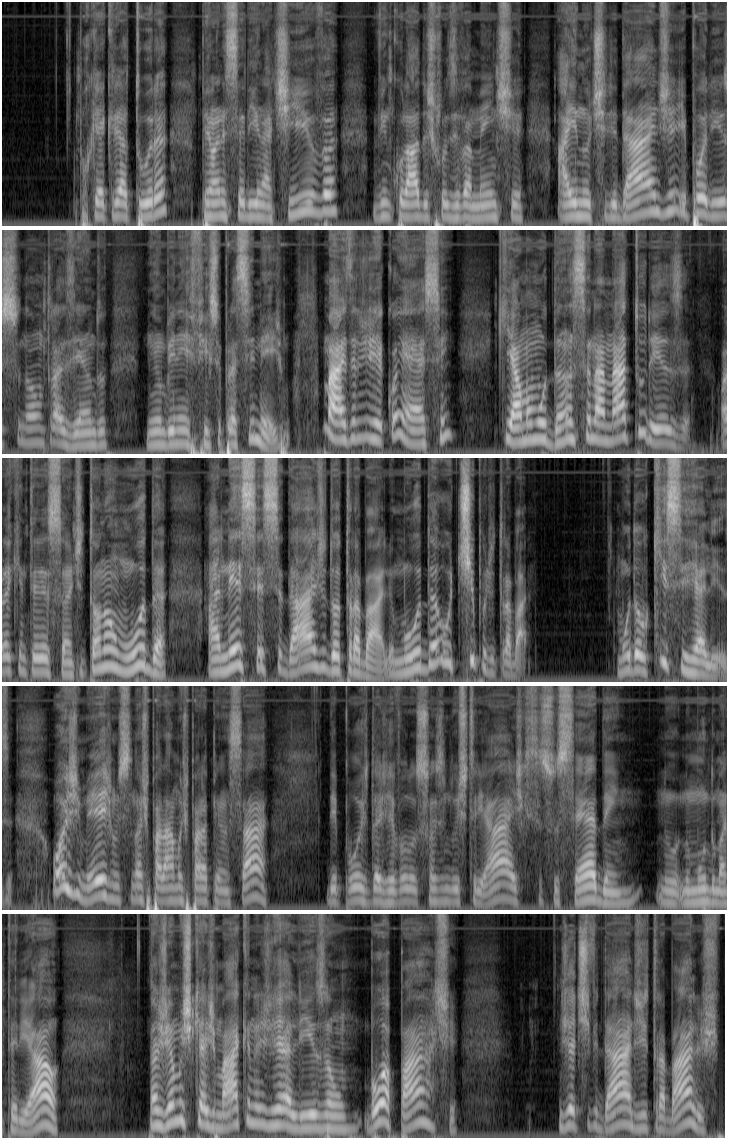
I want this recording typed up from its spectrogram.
Porque a criatura permaneceria inativa, vinculada exclusivamente à inutilidade e, por isso, não trazendo nenhum benefício para si mesmo. Mas eles reconhecem que há uma mudança na natureza. Olha que interessante. Então não muda a necessidade do trabalho, muda o tipo de trabalho. Muda o que se realiza. Hoje mesmo, se nós pararmos para pensar, depois das revoluções industriais que se sucedem no, no mundo material, nós vemos que as máquinas realizam boa parte de atividades, de trabalhos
